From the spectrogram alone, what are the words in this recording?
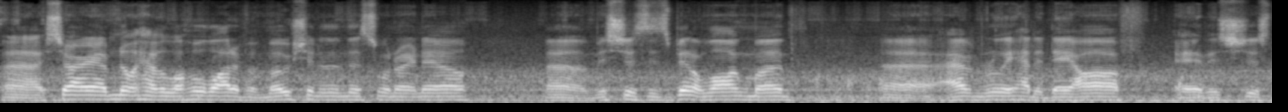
Uh, sorry, I don't have a whole lot of emotion in this one right now. Um, it's just it's been a long month. Uh, I haven't really had a day off, and it's just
